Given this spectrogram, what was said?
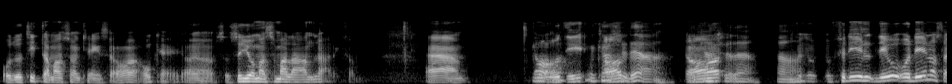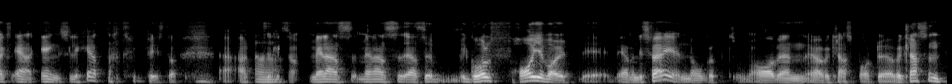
Och då tittar man sig omkring och säger, ja okej, okay, ja, ja. Så, så gör man som alla andra. Liksom. Uh, Ja, och det, det kanske ja, det. det, ja, kanske det. Ja. För det, det, och det är någon slags ängslighet naturligtvis. Då. Att ja. liksom, medans, medans, alltså, golf har ju varit, eh, även i Sverige, något av en överklassport. Överklassen,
